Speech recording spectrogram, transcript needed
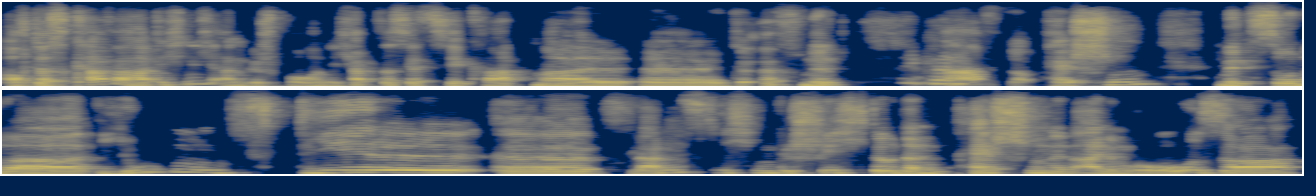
Auch das Cover hatte ich nicht angesprochen. Ich habe das jetzt hier gerade mal äh, geöffnet. After Passion mit so einer Jugendstil äh, pflanzlichen Geschichte und dann Passion in einem rosa.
